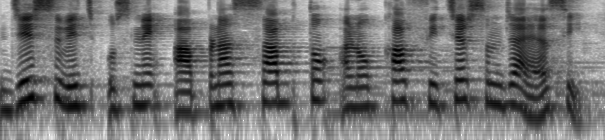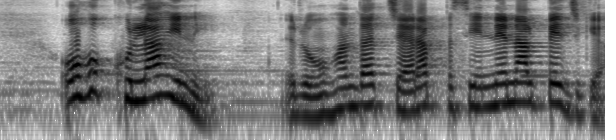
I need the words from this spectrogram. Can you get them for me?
ਜਿਸ ਵਿੱਚ ਉਸਨੇ ਆਪਣਾ ਸਭ ਤੋਂ ਅਨੋਖਾ ਫੀਚਰ ਸਮਝਾਇਆ ਸੀ, ਉਹ ਖੁੱਲਾ ਹੀ ਨਹੀਂ। ਰੋਹਨ ਦਾ ਚਿਹਰਾ ਪਸੀਨੇ ਨਾਲ ਭਿੱਜ ਗਿਆ।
